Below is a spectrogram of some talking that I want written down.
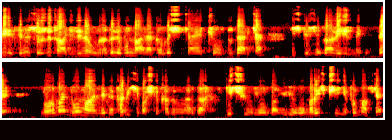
birisinin sözlü tacizine uğradı ve bununla alakalı da şikayetçi oldu derken hiçbir ceza verilmedi. Ve normalde o mahallede tabii ki başka kadınlar da geçiyor yoldan yürüyor. Onlara hiçbir şey yapılmazken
